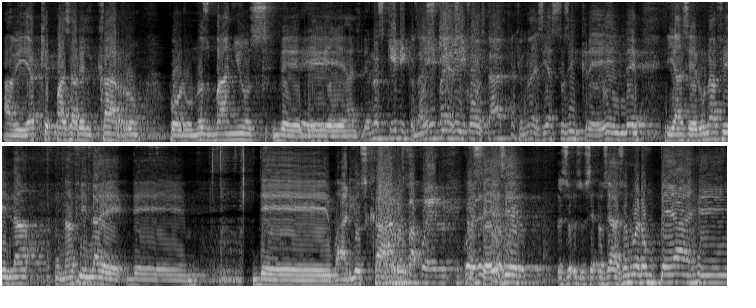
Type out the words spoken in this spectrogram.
había que pasar el carro por unos baños de, de unos químicos unos ahí químicos, que uno decía esto es increíble y hacer una fila una fila de de, varios Carros carros. para poder coger el o sea eso no era un peaje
